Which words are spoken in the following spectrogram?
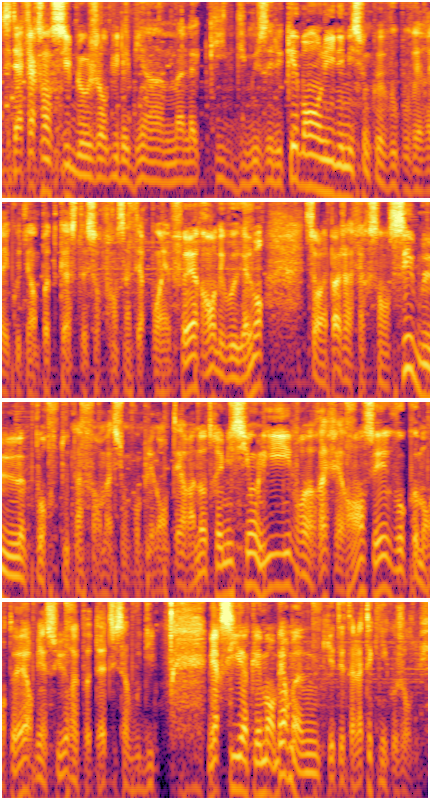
C'était Affaires sensibles aujourd'hui, les biens mal acquis du musée du Quai Branly, l'émission que vous pouvez réécouter en podcast sur franceinter.fr. Rendez-vous également sur la page Affaires sensibles pour toute information complémentaire à notre émission, livres, références et vos commentaires, bien sûr, et peut-être si ça vous dit. Merci à Clément Berman qui était à la technique aujourd'hui.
